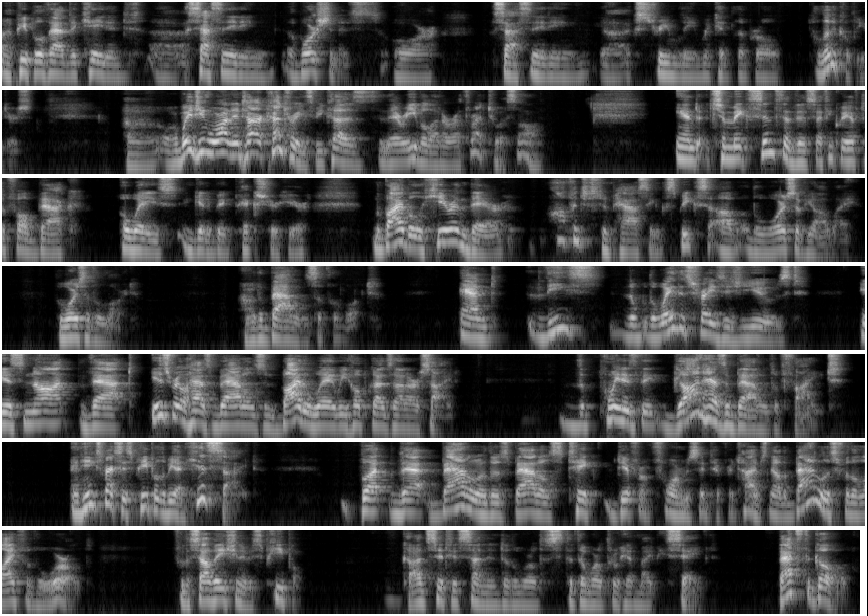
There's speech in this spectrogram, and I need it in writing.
uh, people who've advocated uh, assassinating abortionists or assassinating uh, extremely wicked liberal political leaders uh, or waging war on entire countries because they're evil and are a threat to us all. And to make sense of this, I think we have to fall back a ways and get a big picture here. The Bible, here and there, often just in passing, speaks of the wars of Yahweh, the wars of the Lord, or the battles of the Lord. And these, the, the way this phrase is used is not that Israel has battles, and by the way, we hope God's on our side the point is that God has a battle to fight, and he expects his people to be on his side. But that battle or those battles take different forms at different times. Now, the battle is for the life of the world, for the salvation of his people. God sent his son into the world that the world through him might be saved. That's the goal.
